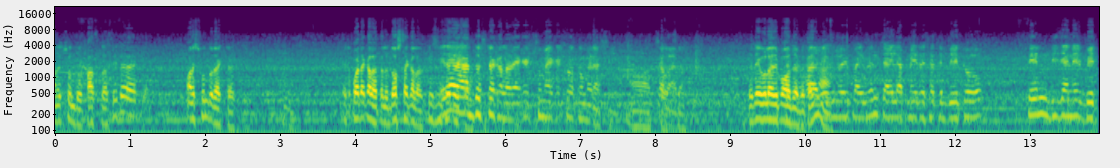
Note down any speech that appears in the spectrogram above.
অনেক সুন্দর ফার্স্ট ক্লাস এটা অনেক সুন্দর একটা আর কি। এটা কয়টা কালার তাহলে দশটা কালার কিছু এটা আট দশটা কালার এক এক সময় এক এক রকমের আসে। আচ্ছা কালার আচ্ছা। রেগুলারই পাওয়া যাবে তাই না? রেগুলারই পাইবেন। চাইলে আপনি এটার সাথে বেডও সেম ডিজাইনের বেড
